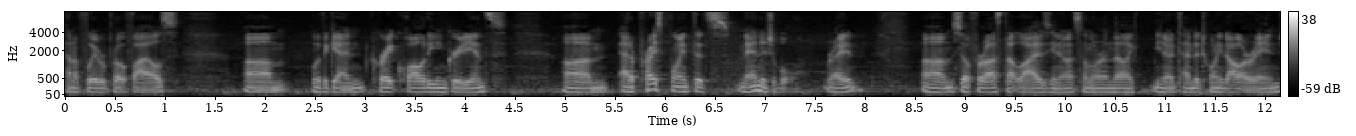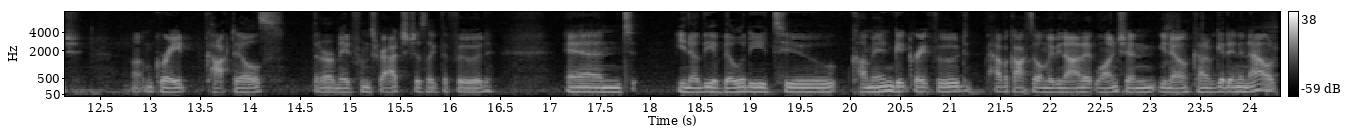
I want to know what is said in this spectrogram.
kind of flavor profiles um, with again great quality ingredients um, at a price point that's manageable, right? Um, so for us, that lies you know somewhere in the like you know ten to twenty dollar range. Um, great cocktails that are made from scratch, just like the food, and you know the ability to come in, get great food, have a cocktail, maybe not at lunch, and you know kind of get in and out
